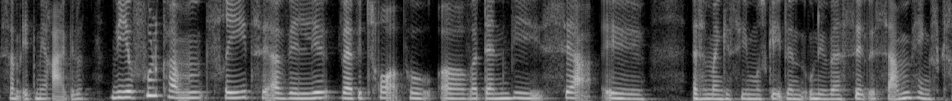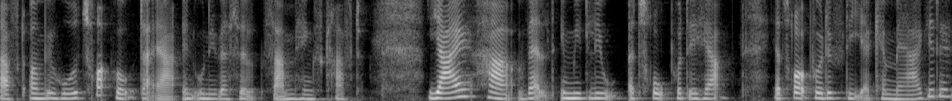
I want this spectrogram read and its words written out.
som et mirakel. Vi er jo fuldkommen frie til at vælge, hvad vi tror på, og hvordan vi ser, øh, altså man kan sige måske den universelle sammenhængskraft, om vi overhovedet tror på, der er en universel sammenhængskraft. Jeg har valgt i mit liv at tro på det her. Jeg tror på det, fordi jeg kan mærke det,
